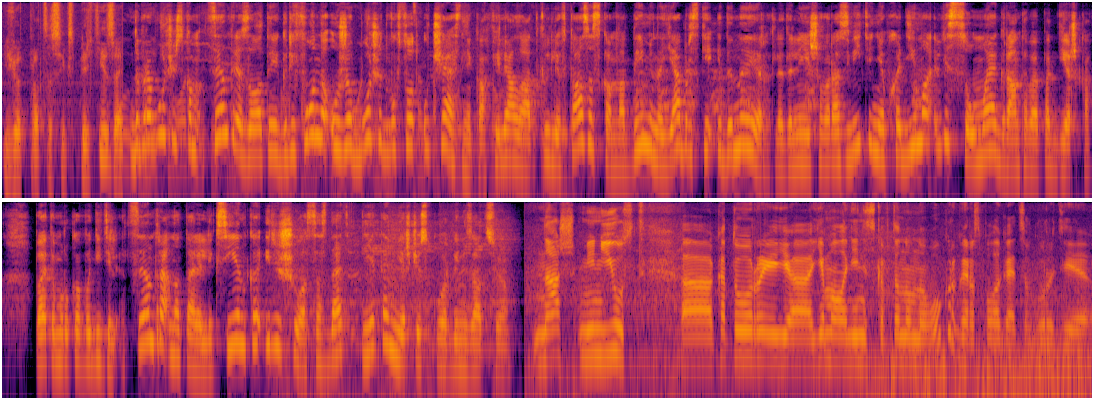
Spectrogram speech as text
идет процесс экспертизы. В добровольческом центре «Золотые грифоны» уже больше 200 участников. Филиалы открыли в Тазовском, Надыме, Ноябрьске и ДНР. Для дальнейшего развития необходима весомая грантовая поддержка. Поэтому руководитель центра Наталья Алексеенко и решила создать некоммерческую организацию. Наш Минюст, э, который э, Ямало-Ненецкого автономного округа располагается в городе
